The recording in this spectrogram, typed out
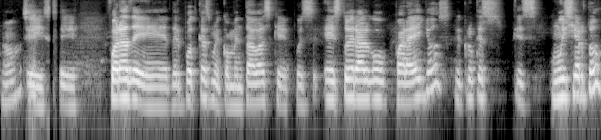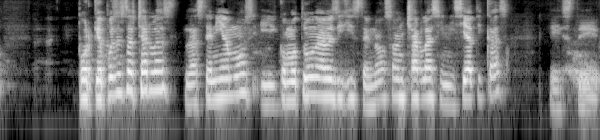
¿no? Sí. Este, fuera de, del podcast me comentabas que pues esto era algo para ellos, que creo que es, que es muy cierto, porque pues estas charlas las teníamos y como tú una vez dijiste, ¿no? Son charlas iniciáticas, este,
